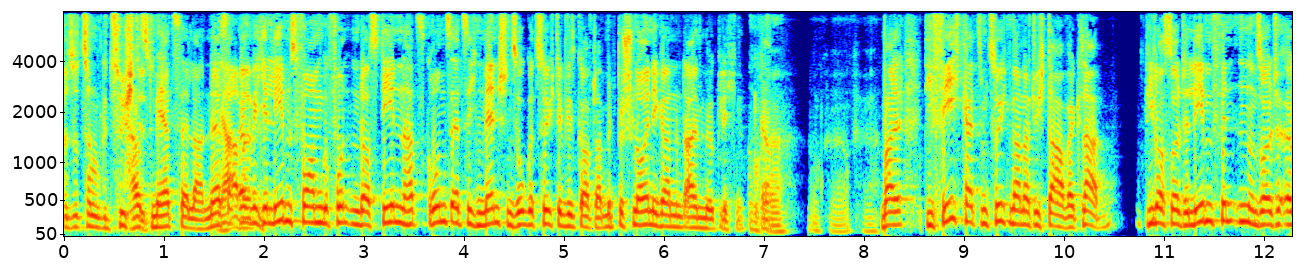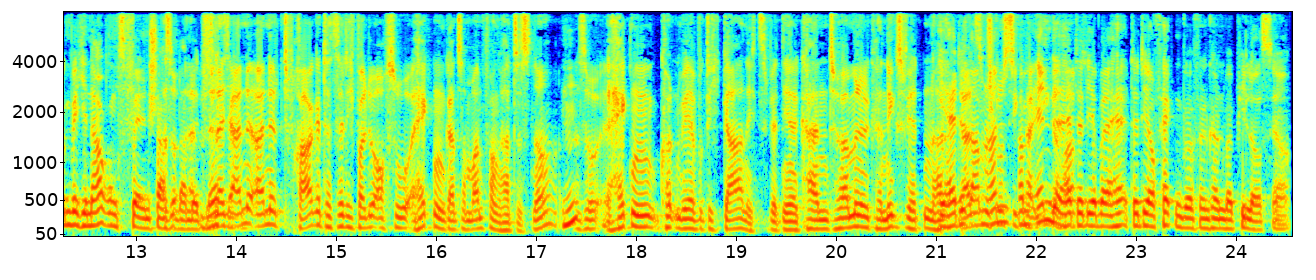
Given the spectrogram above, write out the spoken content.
sozusagen Aus gezüchtet. Mehrzellern. Ne? Es Ja, hat irgendwelche Lebensformen gefunden und aus denen hat es grundsätzlich einen Menschen so gezüchtet, wie es gehofft hat, mit Beschleunigern und allem möglichen. Okay, Ja. okay, okay. Weil die Fähigkeit zum Züchten war natürlich da, weil klar, Pilos sollte Leben finden und sollte irgendwelche Nahrungsquellen schaffen Also damit. äh, vielleicht ne? eine, eine Frage tatsächlich, weil du auch so Hacken ganz am Anfang hattest, ne? Hm? Also Hacken konnten wir ja wirklich gar nichts. Wir hatten ja keinen Terminal, kein nix. Wir hätten halt ganz am, Schluss die am KI Ende gehabt. hättet ihr, bei, hättet ihr auf Hacken würfeln können bei Pilos, ja.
